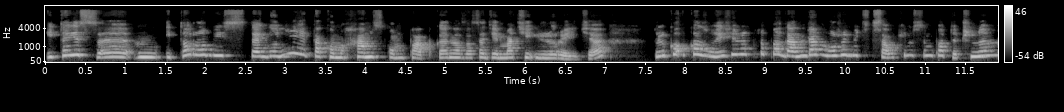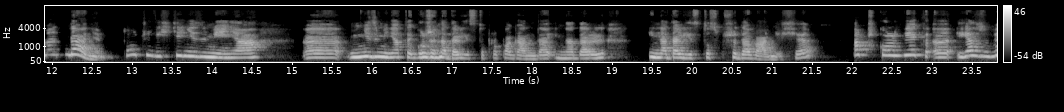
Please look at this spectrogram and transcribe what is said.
I to jest, e, mm, i to robi z tego nie taką chamską papkę na zasadzie macie i żryjcie, tylko okazuje się, że propaganda może być całkiem sympatycznym daniem. To oczywiście nie zmienia, e, nie zmienia tego, że nadal jest to propaganda i nadal, i nadal jest to sprzedawanie się. Aczkolwiek e, ja, zwy,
